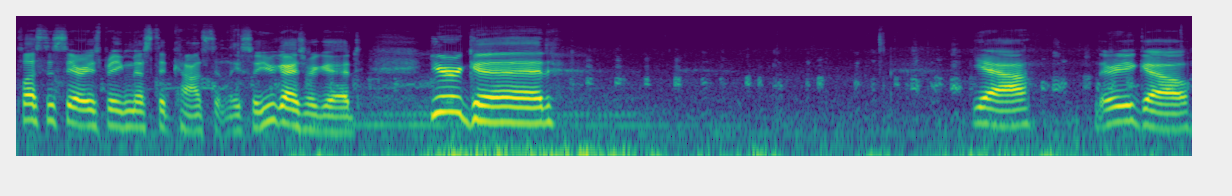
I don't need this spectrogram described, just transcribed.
Plus this area is being misted constantly, so you guys are good. You're good. Yeah, there you go.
